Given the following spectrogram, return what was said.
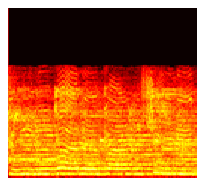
सुरवर वर्षिणि दुर्धर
